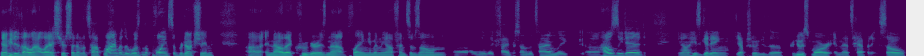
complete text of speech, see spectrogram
You know, he did a lot last year, shutting the top line, but there wasn't the points, the production. Uh, and now that Kruger is not playing him in the offensive zone uh, only like five percent of the time, like uh, Housley did, you know, he's getting the opportunity to produce more, and that's happening. So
